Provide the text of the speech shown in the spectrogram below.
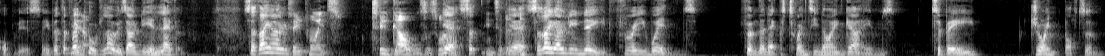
obviously. But the Yeah. record low is only 11. So they only. Two points, two goals as well. Yeah, so, incidentally. yeah, so they only need three wins from the next 29 games to be joint bottom.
